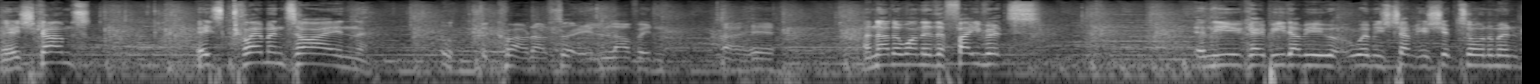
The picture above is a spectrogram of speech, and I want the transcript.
Here she comes. It's Clementine. Oh, the crowd absolutely loving her here. Another one of the favourites in the UKPW Women's Championship tournament.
